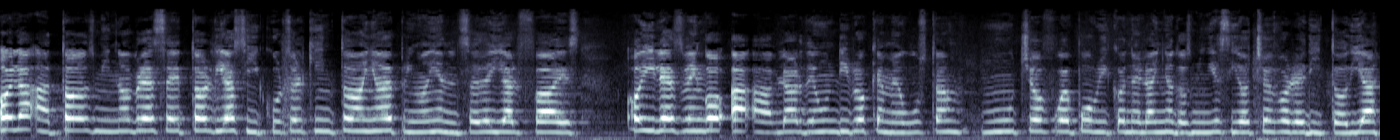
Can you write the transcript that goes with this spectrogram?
Hola a todos, mi nombre es Héctor Díaz y curso el quinto año de primaria en el CDI Alfaes. Hoy les vengo a hablar de un libro que me gusta mucho. Fue publicado en el año 2018 por editorial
